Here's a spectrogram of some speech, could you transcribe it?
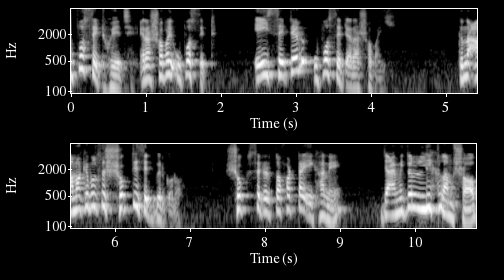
উপসেট হয়েছে, এরা সবাই উপসেট। এই সেটের উপসেট এরা সবাই। কিন্তু আমাকে বলছে, শক্তি সেট বের করো। শক্তি সেটের তফাৎটা এখানে যে আমি তো লিখলাম সব,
